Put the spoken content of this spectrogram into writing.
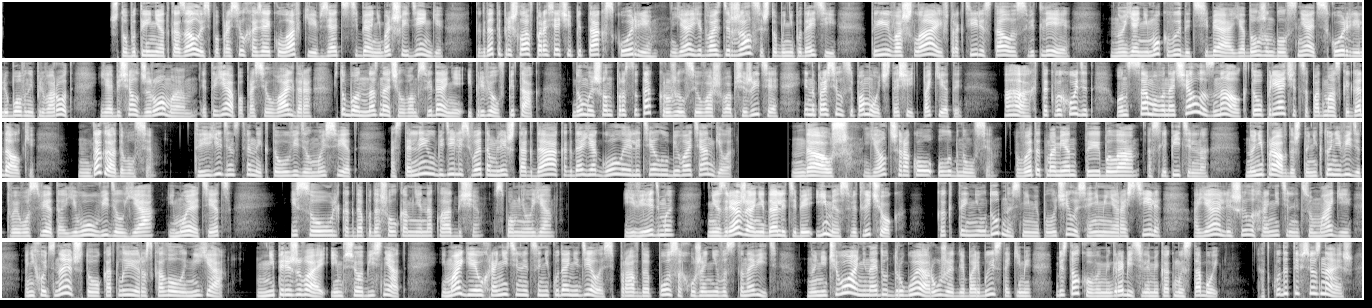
Чтобы ты не отказалась, попросил хозяйку лавки взять с тебя небольшие деньги. Когда ты пришла в поросячий пятак с Корри, я едва сдержался, чтобы не подойти. Ты вошла, и в трактире стало светлее. Но я не мог выдать себя, я должен был снять с Корри любовный приворот. Я обещал Джерома, это я попросил Вальдера, чтобы он назначил вам свидание и привел в пятак. Думаешь, он просто так кружился у вашего общежития и напросился помочь тащить пакеты?» Ах, так выходит, он с самого начала знал, кто прячется под маской гадалки. Догадывался. Ты единственный, кто увидел мой свет. Остальные убедились в этом лишь тогда, когда я голая летела убивать ангела. Да уж, Ялт широко улыбнулся. В этот момент ты была ослепительна. Но неправда, что никто не видит твоего света. Его увидел я и мой отец. И Соуль, когда подошел ко мне на кладбище, вспомнила я. И ведьмы. Не зря же они дали тебе имя Светлячок. Как-то неудобно с ними получилось, они меня растили, а я лишила хранительницу магии. Они хоть знают, что котлы расколола не я? Не переживай, им все объяснят. И магия у хранительницы никуда не делась, правда, посох уже не восстановить. Но ничего, они найдут другое оружие для борьбы с такими бестолковыми грабителями, как мы с тобой. Откуда ты все знаешь?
